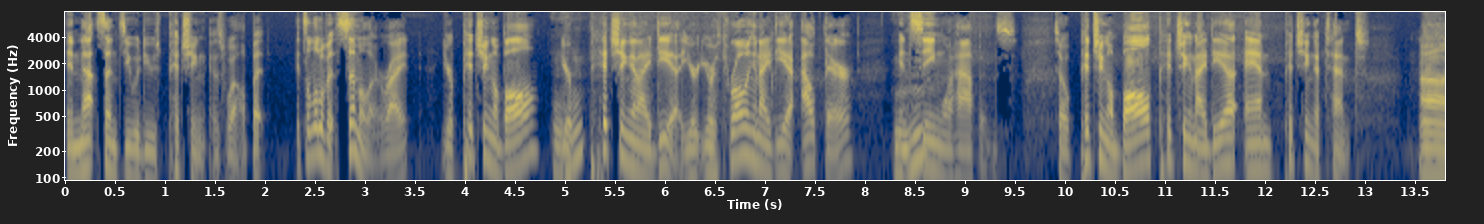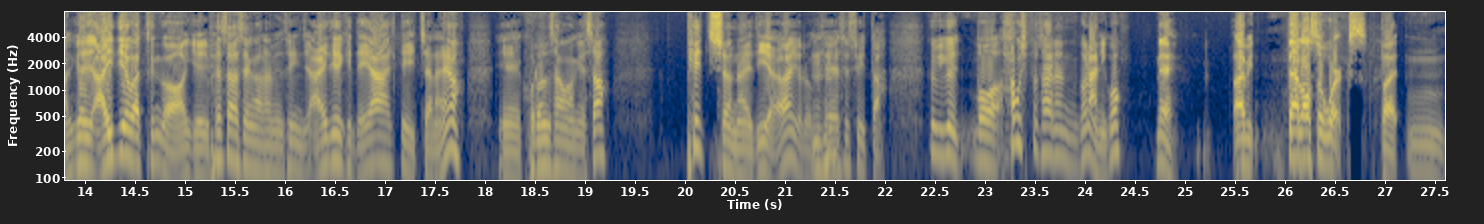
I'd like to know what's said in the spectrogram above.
In that sense, you would use pitching as well, but it's a little bit similar, right? You're pitching a ball, you're pitching an idea. You're, you're throwing an idea out there and seeing what happens. So pitching a ball, pitching an idea, and pitching a tent. 아, 이게 아이디어 같은 거, 이게 회사 생활하면서 이제 아이디어 이렇게 내야 할 때 있잖아요. 예, 그런 상황에서 pitch an idea 이렇게 쓸 수 있다. 그럼 이거 뭐 하고 싶어서 하는 건 아니고, Yeah. I mean, that also works, but 음,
